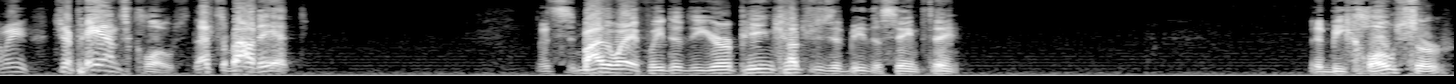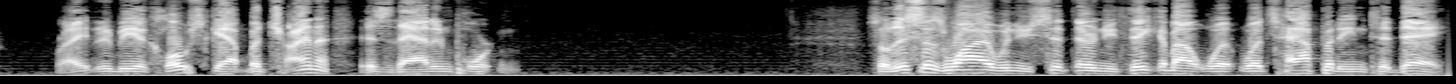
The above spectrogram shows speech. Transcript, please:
I mean, Japan's close. That's about it. It's, by the way, if we did the European countries, it'd be the same thing. It'd be closer, right? It'd be a close gap, but China is that important. So this is why when you sit there and you think about what, what's happening today,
